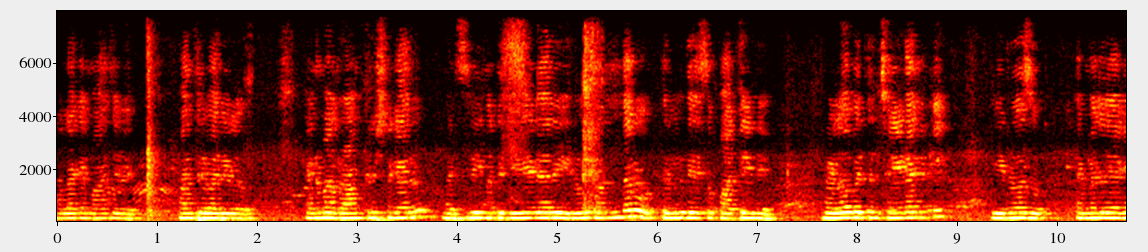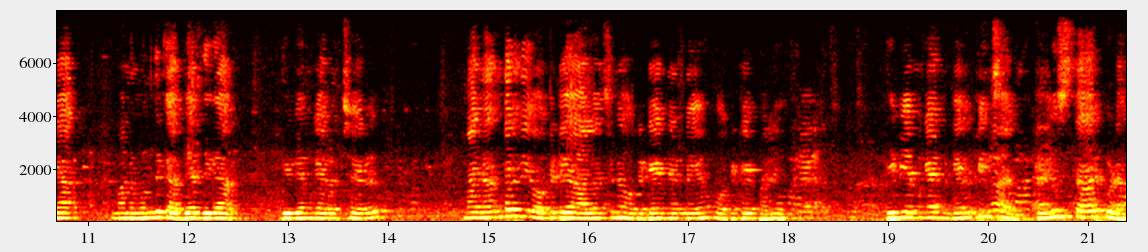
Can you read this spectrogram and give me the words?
అలాగే మాజీ మంత్రివర్యులు యనమల రామకృష్ణ గారు మరి శ్రీమతి దివ్య గారు ఈరోజు అందరూ తెలుగుదేశం పార్టీని ప్రలోభితం చేయడానికి ఈరోజు ఎమ్మెల్యేగా మన ముందుకు అభ్యర్థిగా దివ్యం గారు వచ్చారు. మనందరిది ఒకటే ఆలోచన ఒకటే నిర్ణయం ఒకటే పని. దివ్యం గారిని గెలిపించాలి. గెలుస్తారు కూడా.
